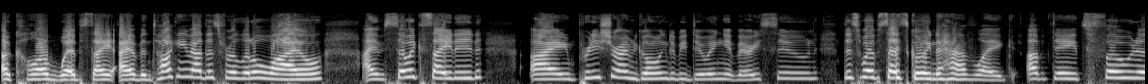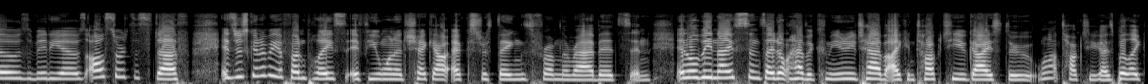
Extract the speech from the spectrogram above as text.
a club website. I have been talking about this for a little while. I'm so excited. I'm pretty sure I'm going to be doing it very soon. This website's going to have like updates, photos, videos, all sorts of stuff. It's just going to be a fun place if you want to check out extra things from the rabbits and it'll be nice since I don't have a community tab. I can talk to you guys through, well not talk to you guys, but like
